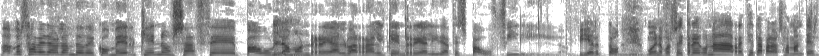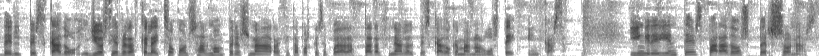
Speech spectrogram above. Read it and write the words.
Vamos a ver, hablando de comer, ¿qué nos hace Paula Monreal Barral, que en realidad es paufil? Cierto. Bueno, pues hoy traigo una receta para los amantes del pescado. Yo sí es verdad que la he hecho con salmón, pero es una receta pues, que se puede adaptar al final al pescado que más nos guste en casa. Ingredientes para dos personas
